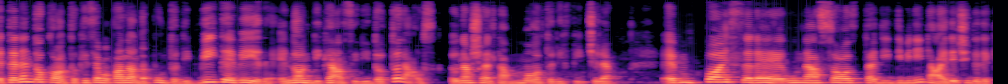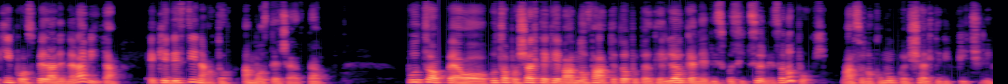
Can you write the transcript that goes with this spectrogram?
E tenendo conto che stiamo parlando appunto di vite vere e non di casi di Dottor House, è una scelta molto difficile. E può essere una sorta di divinità e decidere chi può sperare nella vita e chi è destinato a morte certa. Purtroppo, purtroppo scelte che vanno fatte proprio perché gli organi a disposizione sono pochi, ma sono comunque scelte difficili.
